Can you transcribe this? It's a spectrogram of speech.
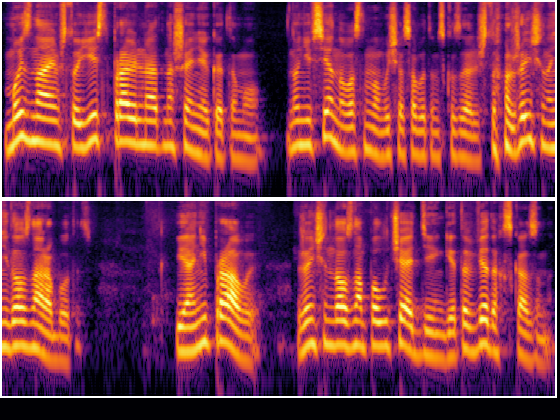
мы знаем, что есть правильное отношение к этому. Но не все, но в основном вы сейчас об этом сказали, что женщина не должна работать. И они правы. Женщина должна получать деньги. Это в ведах сказано.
